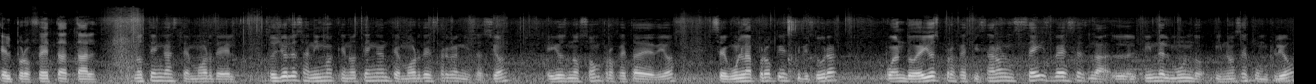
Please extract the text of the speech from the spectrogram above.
el profeta tal. No tengas temor de él. Entonces yo les animo a que no tengan temor de esta organización. Ellos no son profeta de Dios. Según la propia escritura, cuando ellos profetizaron seis veces el fin del mundo y no se cumplió,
